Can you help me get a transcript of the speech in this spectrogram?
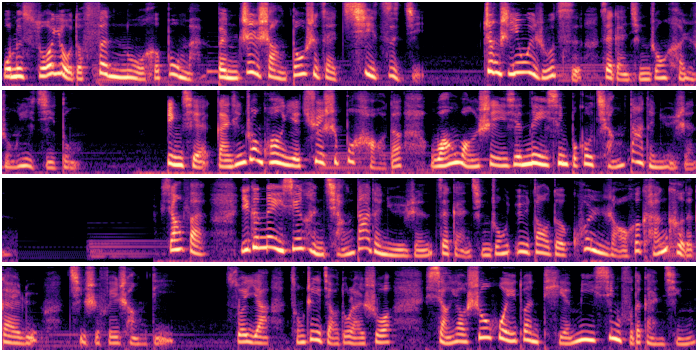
我们所有的愤怒和不满，本质上都是在气自己。正是因为如此，在感情中很容易激动，并且感情状况也确实不好的，往往是一些内心不够强大的女人。相反，一个内心很强大的女人，在感情中遇到的困扰和坎坷的概率其实非常低。所以啊，从这个角度来说，想要收获一段甜蜜幸福的感情，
